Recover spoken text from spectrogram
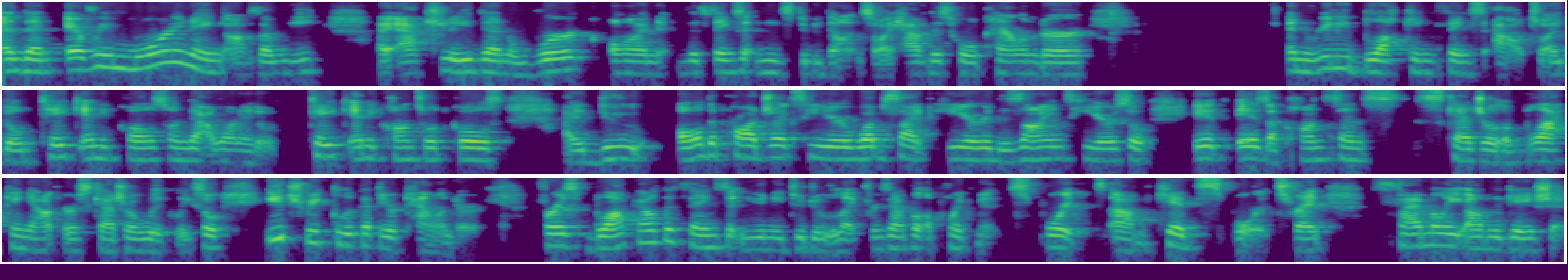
And then every morning of the week, I actually then work on the things that needs to be done. So I have this whole calendar and really blocking things out. So I don't take any calls on that one. I don't take any consult calls. I do all the projects here, website here, designs here. So it is a constant schedule of blocking out your schedule weekly. So each week, look at your calendar. First, block out the things that you need to do, like for example, appointments, sports, um, kids sports, right? Family obligation.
